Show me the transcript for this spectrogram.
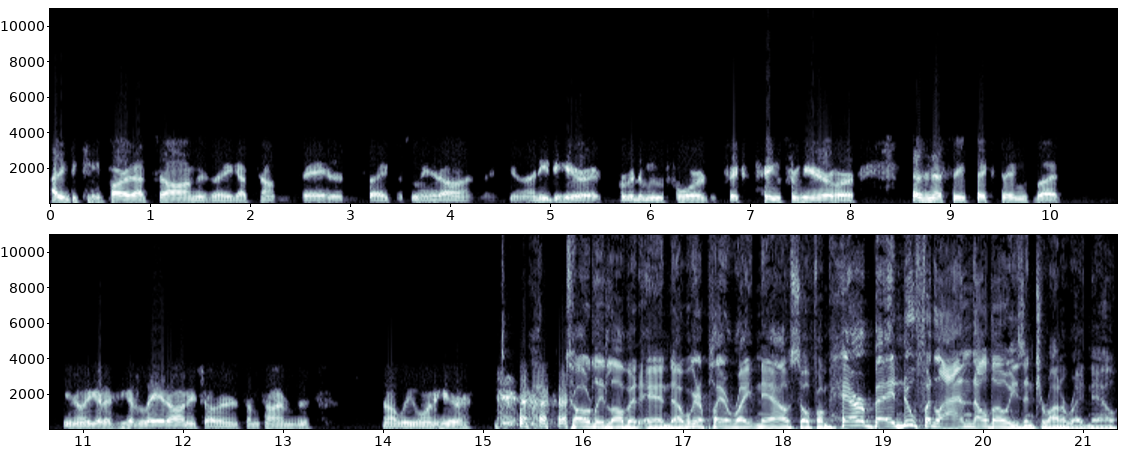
I think the key part of that song is they got something to say, they're just like, just lay it on. Like, you know, I need to hear it. We're going to move forward and fix things from here, or doesn't necessarily fix things, but you know, you gotta you gotta lay it on each other, and sometimes it's not what you want to hear. I totally love it. And uh, we're going to play it right now. So, from Hare Bay, Newfoundland, although he's in Toronto right now,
